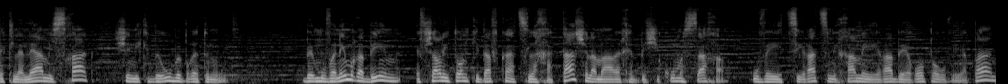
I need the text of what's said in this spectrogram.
וכללי המשחק שנקבעו בברטון וודס. במובנים רבים אפשר לטעון כי דווקא הצלחתה של המערכת בשיקום הסחר וביצירת צמיחה מהירה באירופה וביפן,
